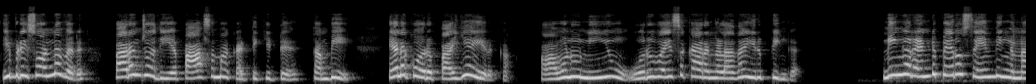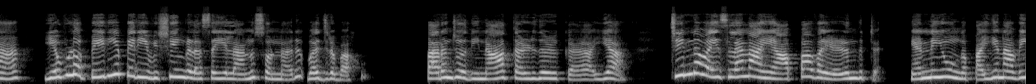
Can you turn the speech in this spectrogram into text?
இப்படி சொன்னவர் பரஞ்சோதிய பாசமா கட்டிக்கிட்டு தம்பி எனக்கு ஒரு பையன் இருக்கான். அவனும் நீயும் ஒரு வயசுக்காரங்களா தான் இருப்பீங்க. நீங்க ரெண்டு பேரும் சேர்ந்தீங்கன்னா எவ்வளவு பெரிய பெரிய விஷயங்களை செய்யலான்னு சொன்னாரு வஜ்ரபாகு பரஞ்சோதி நான் தழுதழுக்க ஐயா சின்ன வயசுல நான் என் அப்பாவை இழந்துட்டேன். என்னையும் உங்க பையனாவே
